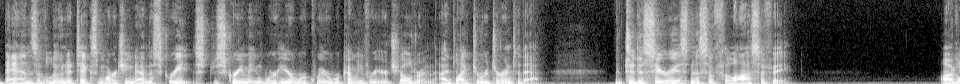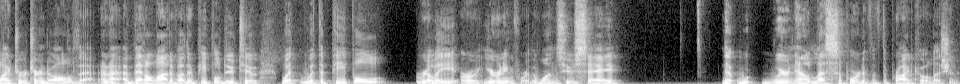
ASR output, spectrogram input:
bands of lunatics marching down the street screaming, We're here, we're queer, we're coming for your children. I'd like to return to that to the seriousness of philosophy. I'd like to return to all of that. And I, I bet a lot of other people do too. What, what the people really are yearning for, the ones who say, that we're now less supportive of the Pride Coalition,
